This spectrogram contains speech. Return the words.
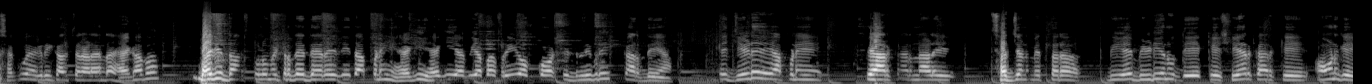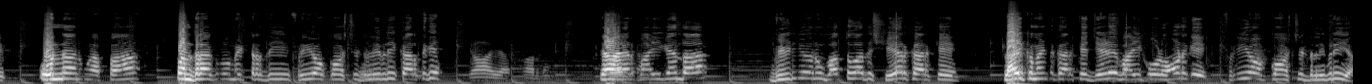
ਸੱਗੂ ਐਗਰੀਕਲਚਰ ਵਾਲਿਆਂ ਦਾ ਹੈਗਾ ਵਾ। ਬਾਜੀ 10 ਕਿਲੋਮੀਟਰ ਦੇ ਦਾਇਰੇ ਦੀ ਤਾਂ ਆਪਣੀ ਹੈਗੀ ਹੈਗੀ ਆ ਵੀ ਆਪਾਂ ਫ੍ਰੀ ਆਫ ਕਾਸਟ ਡਿਲੀਵਰੀ ਕਰਦੇ ਆ। ਤੇ ਜਿਹੜੇ ਆਪਣੇ ਪਿਆਰ ਕਰਨ ਵਾਲੇ ਸੱਜਣ ਮਿੱਤਰ ਵੀ ਇਹ ਵੀਡੀਓ ਨੂੰ ਦੇਖ ਕੇ ਸ਼ੇਅਰ ਕਰਕੇ ਆਉਣਗੇ ਉਹਨਾਂ ਨੂੰ ਆਪਾਂ 15 ਕਿਲੋਮੀਟਰ ਦੀ ਫ੍ਰੀ ਆਫ ਕਾਸਟ ਡਿਲੀਵਰੀ ਕਰ ਦਈਏ। ਜਾ ਯਾਰ ਕਰ ਦਾਂ ਤੇ ਯਾਰ ਬਾਈ ਕਹਿੰਦਾ ਵੀਡੀਓ ਨੂੰ ਵੱਧ ਤੋਂ ਵੱਧ ਸ਼ੇਅਰ ਕਰਕੇ ਲਾਈਕ ਕਮੈਂਟ ਕਰਕੇ ਜਿਹੜੇ ਬਾਈ ਕੋਲ ਹੋਣਗੇ ਫ੍ਰੀ ਆਫ ਕਾਸਟ ਡਿਲੀਵਰੀ ਆ।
